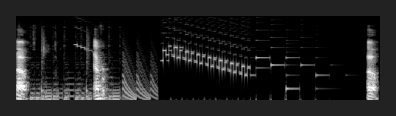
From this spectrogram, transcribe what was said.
Oh. Never. Oh.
